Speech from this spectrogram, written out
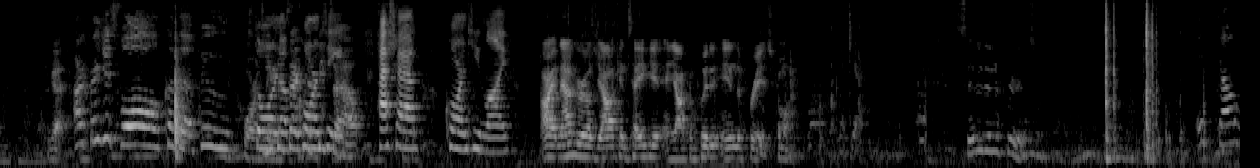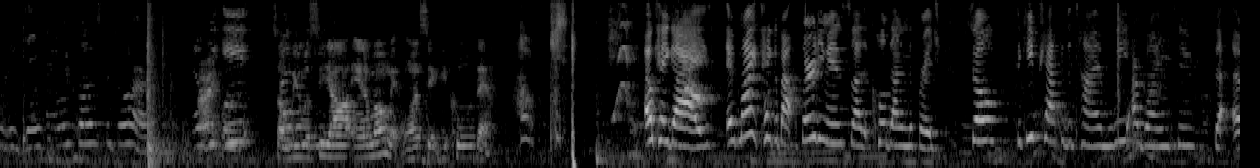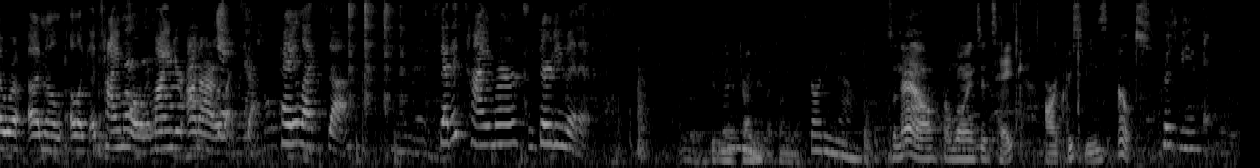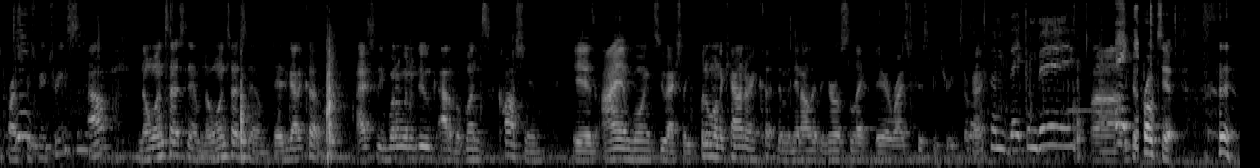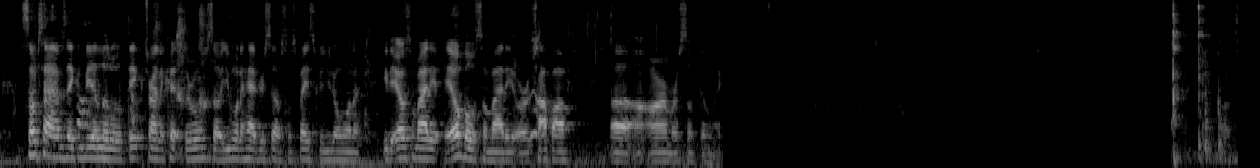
I forgot. Our fridge is full because of food Quarantine. storing You up can take the quarantine. pizza. Hashtag quarantine life. Alright, now girls, y'all can take it and y'all can put it in the fridge. Come on. Right here. Sit it in the fridge. It's so ridiculous. And we close the door. And All right, we close eat. So and we then will see y'all in a moment once it cools down. Okay, guys, it might take about 30 minutes to let it cool down in the fridge. So, to keep track of the time, we are going to set a, re- an, a, like a timer or reminder on our Alexa. Hey, Alexa, set a timer for 30 minutes. Get the minute, turn to me, turn to me. Starting now. So now I'm going to take our Krispies out. Krispies. Rice Krispie treats out. No one touch them. No one touch them. Daddy's got to cut them. Actually, what I'm going to do out of abundance of caution is I am going to actually put them on the counter and cut them, and then I'll let the girls select their Rice Krispie treats. Okay. Some bacon big. Uh, because- pro tip. Sometimes they can be a little thick trying to cut through them, so you want to have yourself some space because you don't want to either elbow somebody, elbow somebody, or chop off uh, an arm or something like.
